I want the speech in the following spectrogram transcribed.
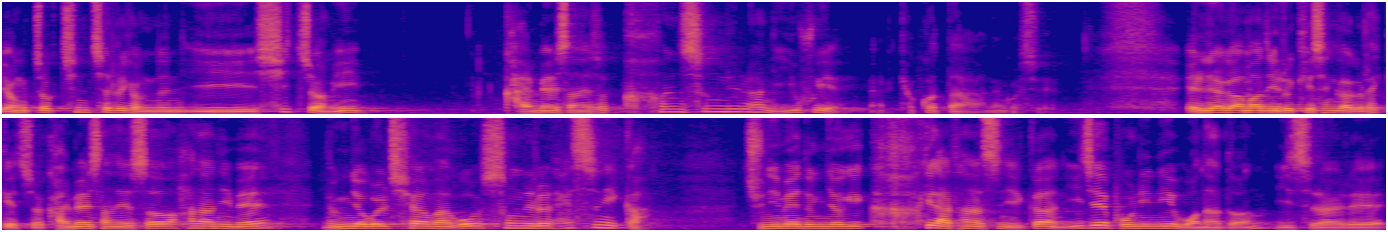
영적 침체를 겪는 이 시점이 갈멜산에서 큰 승리를 한 이후에 겪었다는 것이에요. 엘리야가 아마도 이렇게 생각을 했겠죠. 갈멜산에서 하나님의 능력을 체험하고 승리를 했으니까 주님의 능력이 크게 나타났으니까 이제 본인이 원하던 이스라엘의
